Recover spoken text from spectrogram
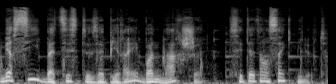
Merci Baptiste Zapirin, bonne marche. C'était en 5 minutes.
